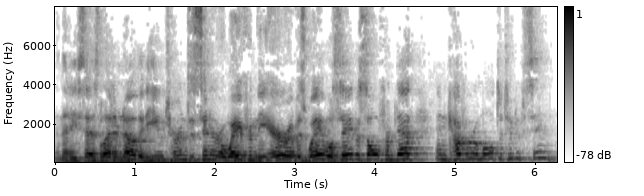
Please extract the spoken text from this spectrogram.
And then he says, Let him know that he who turns a sinner away from the error of his way will save a soul from death and cover a multitude of sins.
